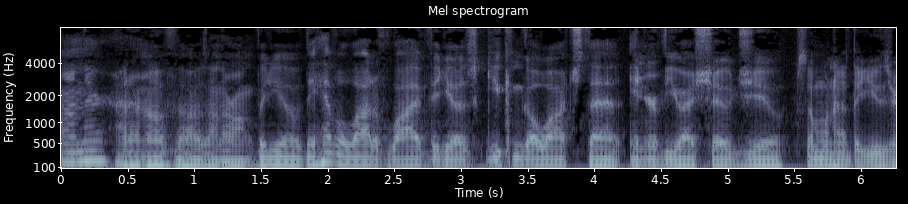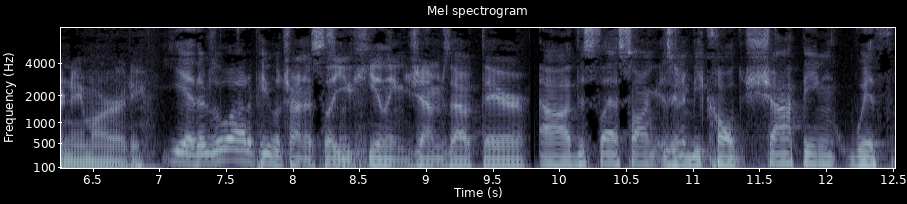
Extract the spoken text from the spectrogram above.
on there. I don't know if I was on the wrong video. They have a lot of live videos. You can go watch that interview I showed you. Someone had the username already. Yeah, there's a lot of people trying to sell you healing gems out there. Uh, this last song is going to be called Shopping with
